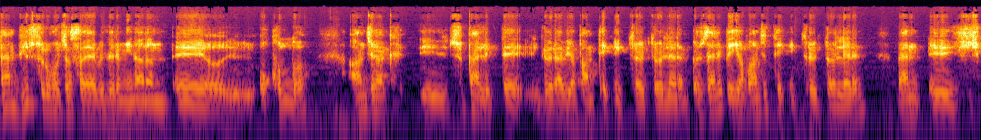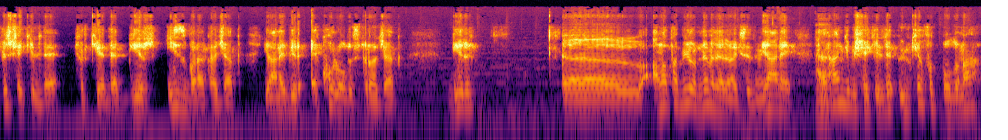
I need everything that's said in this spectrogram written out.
Ben bir sürü hoca sayabilirim inanın e, okullu. Ancak e, Süper Lig'de görev yapan teknik direktörlerin, özellikle yabancı teknik direktörlerin ben e, hiçbir şekilde Türkiye'de bir iz bırakacak, yani bir ekol oluşturacak, bir ee, anlatabiliyorum değil mi ne demek istedim? Yani herhangi bir şekilde ülke futboluna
